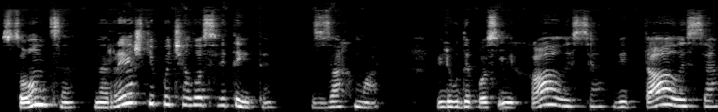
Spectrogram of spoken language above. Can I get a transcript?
Сонце нарешті почало світити з-за хмар. Люди посміхалися, віталися,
